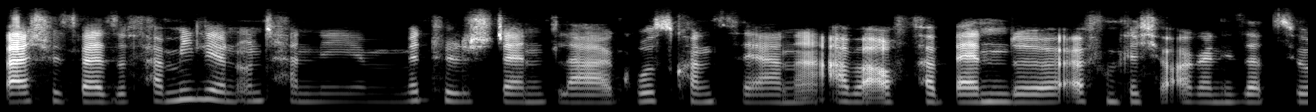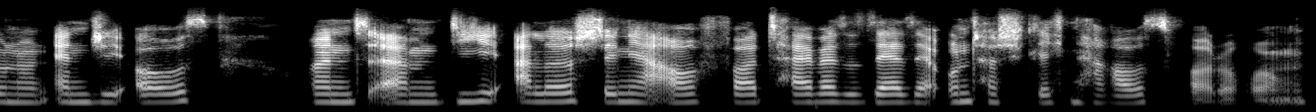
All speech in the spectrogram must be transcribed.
beispielsweise Familienunternehmen, Mittelständler, Großkonzerne, aber auch Verbände, öffentliche Organisationen und NGOs. Und ähm, die alle stehen ja auch vor teilweise sehr, sehr unterschiedlichen Herausforderungen.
